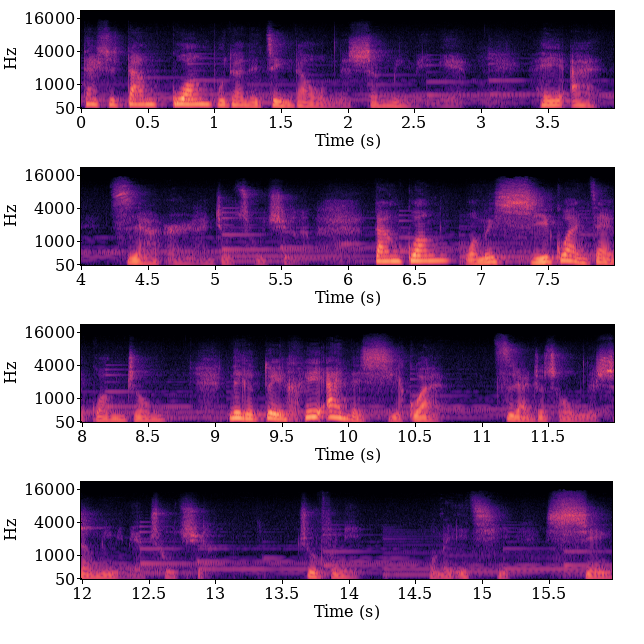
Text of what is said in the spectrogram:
但是当光不断的进到我们的生命里面，黑暗自然而然就出去了。当光，我们习惯在光中，那个对黑暗的习惯，自然就从我们的生命里面出去了。祝福你，我们一起行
